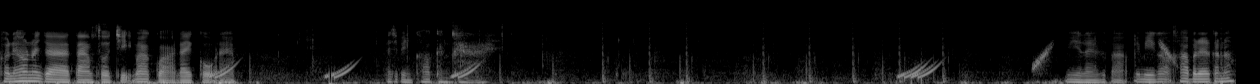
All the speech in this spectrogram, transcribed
คนในห้องน่าจะตามโซจิมากกว่าไดโกะนะครับน่าจะเป็นข้อกังขามีอะไรหรือเปล่า ไม่มีก็เข้าไปเลยกันเนาะ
